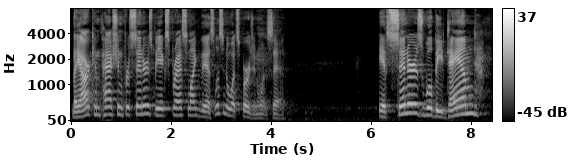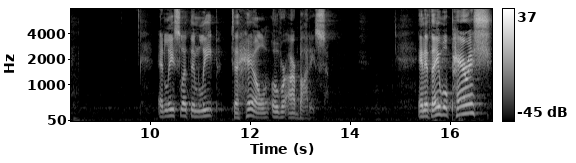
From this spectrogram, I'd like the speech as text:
may our compassion for sinners be expressed like this. Listen to what Spurgeon once said If sinners will be damned, at least let them leap to hell over our bodies. And if they will perish,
